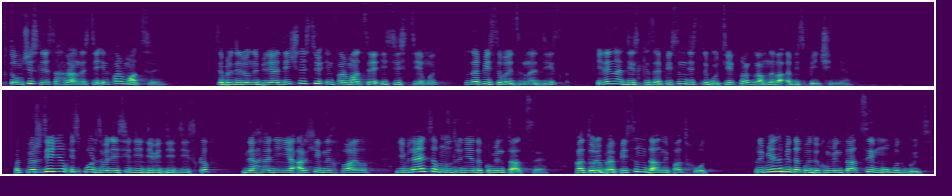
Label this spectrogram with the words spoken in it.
в том числе сохранности информации. С определенной периодичностью информация из системы записывается на диск или на диске записан дистрибутив программного обеспечения. Подтверждением использования CD-DVD дисков для хранения архивных файлов является внутренняя документация, в которой прописан данный подход. Примерами такой документации могут быть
